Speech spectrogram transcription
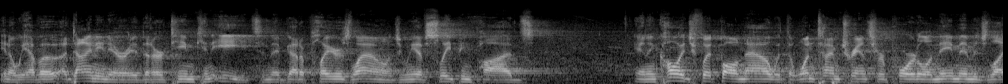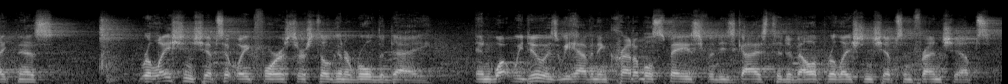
you know, we have a, a dining area that our team can eat, and they've got a player's lounge, and we have sleeping pods. And in college football now, with the one time transfer portal and name, image, likeness, relationships at Wake Forest are still going to rule the day. And what we do is we have an incredible space for these guys to develop relationships and friendships.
